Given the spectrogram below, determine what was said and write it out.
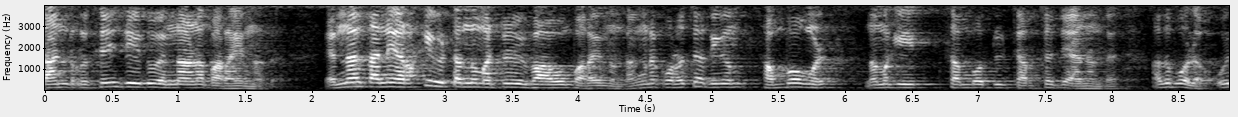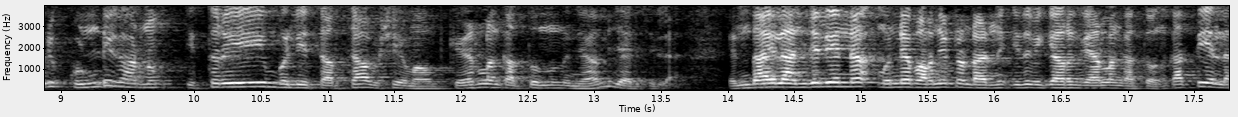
താൻ റിസൈൻ ചെയ്തു എന്നാണ് പറയുന്നത്. എന്നാൽ തന്നെ ഇറക്കി വിട്ടെന്ന് മറ്റൊരു വിഭാഗവും പറയുന്നുണ്ട്. അങ്ങനെ കുറച്ചധികം സംഭവങ്ങൾ നമുക്ക് ഈ സംഭവത്തിൽ ചർച്ച ചെയ്യാനുണ്ട്. അതുപോലെ ഒരു കുണ്ടി കാരണം ഇത്രയും വലിയ ചർച്ചാ വിഷയമാവും. കേരളം കത്തുന്നെന്ന് ഞാൻ വിചാരിച്ചില്ല. എന്തായാലും അഞ്ജലി തന്നെ മുന്നേ പറഞ്ഞിട്ടുണ്ടായിരുന്നു ഇത് മിക്കവാറും കേരളം കത്തുമെന്ന്. കത്തിയല്ല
